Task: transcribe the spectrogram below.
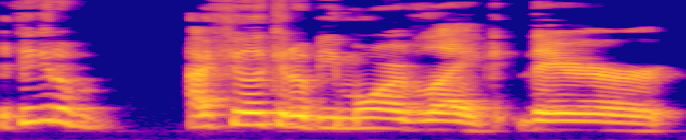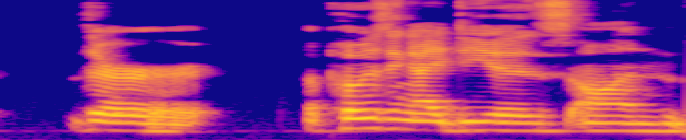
I think it'll. I feel like it'll be more of like their their opposing ideas on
